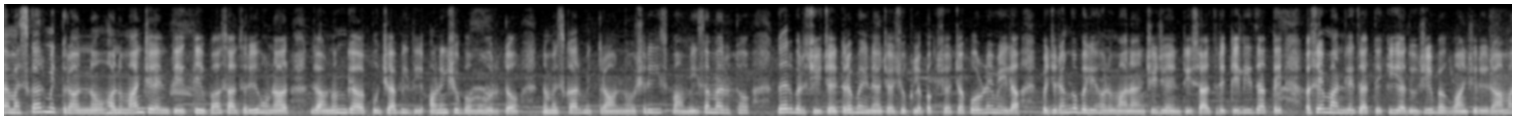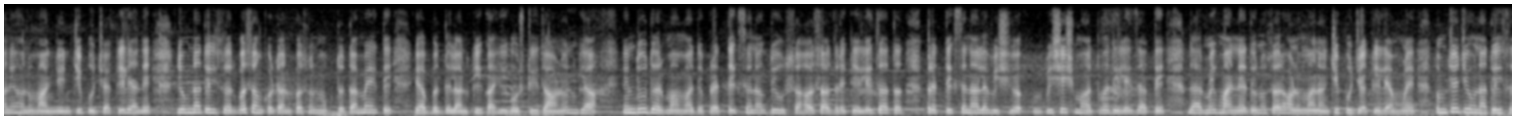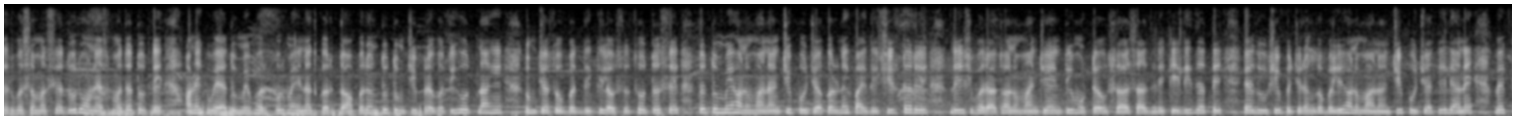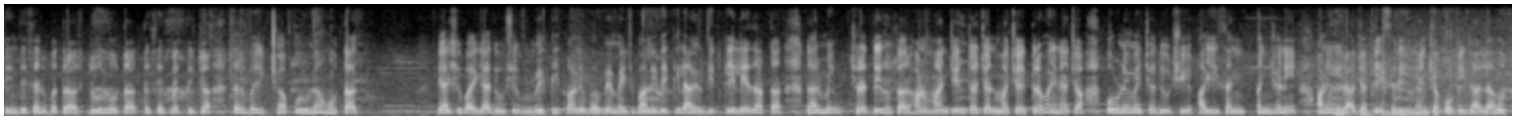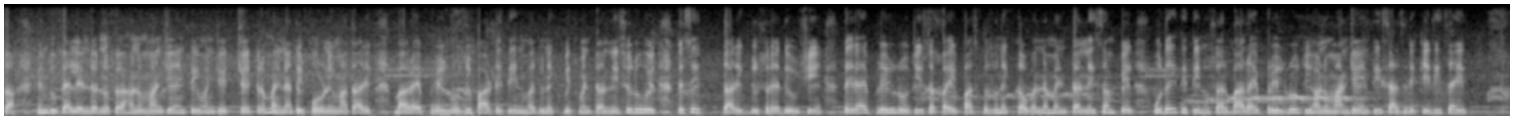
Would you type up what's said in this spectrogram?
नमस्कार मित्रांनो हनुमान जयंती केव्हा साजरी होणार जाणून घ्या पूजाविधी आणि शुभमुहूर्त नमस्कार मित्रांनो श्री स्वामी समर्थ. दरवर्षी चैत्र महिन्याच्या शुक्ल पक्षाच्या पौर्णिमेला बजरंगबली हनुमानांची जयंती साजरी केली जाते. असे मानले जाते की या दिवशी भगवान श्रीराम आणि हनुमानजींची पूजा केल्याने जीवनातील सर्व संकटांपासून मुक्तता मिळते. याबद्दल आणखी काही गोष्टी जाणून घ्या. हिंदू धर्मामध्ये प्रत्येक सण अगदी उत्साहात साजरे केले जातात. प्रत्येक सणाला विश विशेष महत्त्व दिले जाते. धार्मिक मान्यतेनुसार हनुमानांची पूजा केल्यामुळे तुमच्या जीवनातील सर्व समस्या दूर होण्यास मदत होते. अनेक वेळा तुम्ही भरपूर मेहनत करता परंतु तुमची प्रगती होत नाही. तुमच्यासोबत देखील असंच होत असेल तर तुम्ही हनुमानांची पूजा करणे फायदेशीर ठरेल. देशभरात हनुमान जयंती मोठ्या उत्साहात साजरी केली जाते. या दिवशी बजरंगबली हनुमानांची पूजा केल्याने व्यक्तींचे सर्व त्रास दूर होतात. तसेच व्यक्तीच्या सर्व इच्छा पूर्ण होतात. याशिवाय या दिवशी विविध ठिकाणी भव्य मेजबानी देखील आयोजित केले जातात. धार्मिक श्रद्धेनुसार हनुमानजींचा जन्म चैत्र महिन्याच्या पौर्णिमेच्या दिवशी आई सं अंजनी आणि राजा केसरी यांच्या पोटी झाला होता. हिंदू कॅलेंडरनुसार हनुमान जयंती म्हणजे चैत्र महिन्यातील पौर्णिमा तारीख बारा एप्रिल रोजी पहाटे तीन वाजून एकवीस मिनिटांनी सुरू होईल. तसेच तारीख दुसऱ्या दिवशी तेरा एप्रिल रोजी सकाळी पाच वाजून एकावन्न मिनिटांनी संपेल. उदय तिथीनुसार बारा एप्रिल रोजी हनुमान जयंती साजरी केली जाईल.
